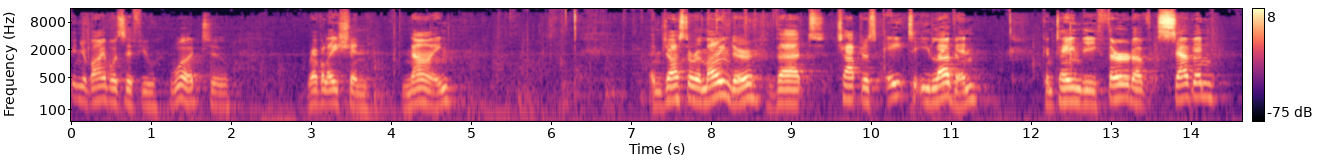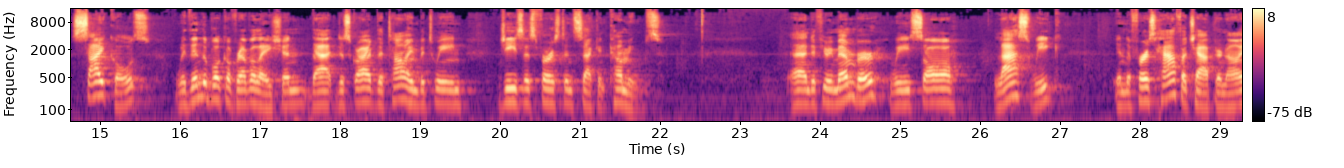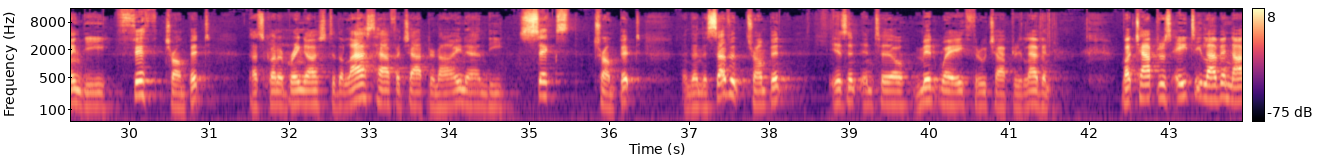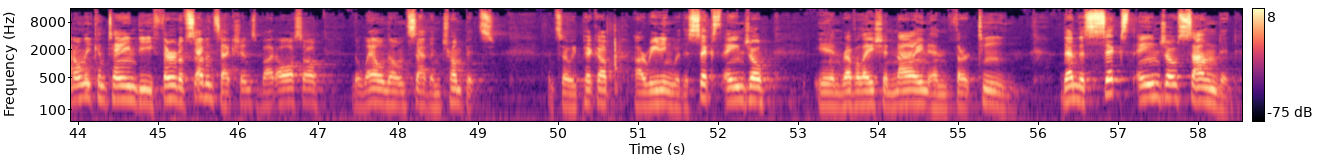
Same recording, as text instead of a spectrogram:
In your Bibles, if you would, to Revelation 9. And just a reminder that chapters 8 to 11 contain the third of seven cycles within the book of Revelation that describe the time between Jesus' first and second comings. And if you remember, we saw last week in the first half of chapter 9 the fifth trumpet. That's going to bring us to the last half of chapter 9 and the sixth trumpet. And then the seventh trumpet isn't until midway through chapter 11. But chapters 8 to 11 not only contain the third of seven sections, but also the well known seven trumpets. And so we pick up our reading with the sixth angel in Revelation 9 and 13. Then the sixth angel sounded,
